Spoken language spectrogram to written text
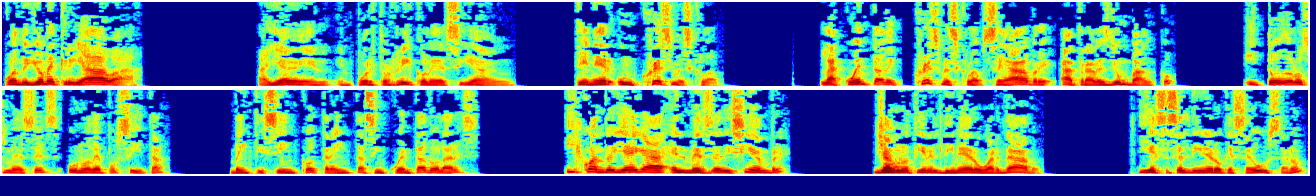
Cuando yo me criaba allá en, Puerto Rico le decían tener un Christmas Club. La cuenta de Christmas Club se abre a través de un banco y todos los meses uno deposita 25, 30, 50 dólares y cuando llega el mes de diciembre ya uno tiene el dinero guardado y ese es el dinero que se usa, ¿no?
